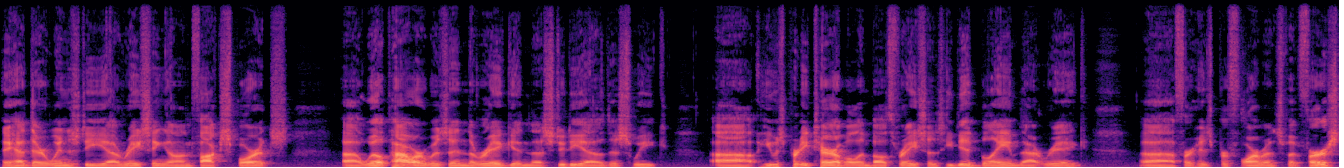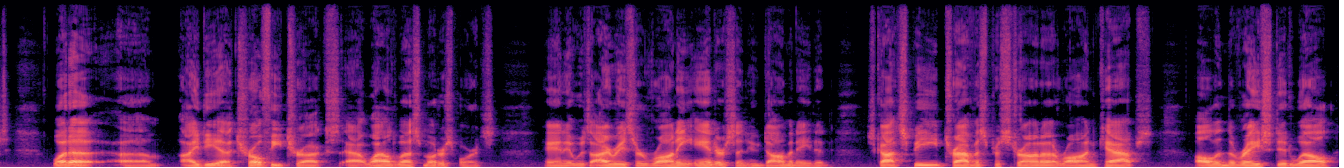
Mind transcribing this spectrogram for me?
they had their Wednesday uh, racing on Fox Sports. Uh, Will Power was in the rig in the studio this week. Uh, he was pretty terrible in both races. He did blame that rig uh, for his performance. But first, what a um, idea! Trophy trucks at Wild West Motorsports, and it was iRacer Ronnie Anderson who dominated. Scott Speed, Travis Pastrana, Ron Capps, all in the race did well,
